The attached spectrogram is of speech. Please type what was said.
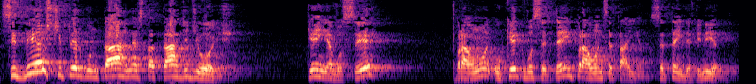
Se Deus te perguntar nesta tarde de hoje, quem é você? Para onde? O que que você tem? e Para onde você está indo? Você tem definido?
